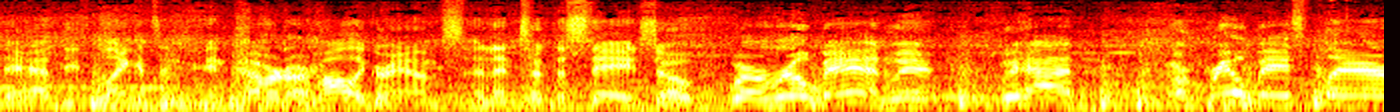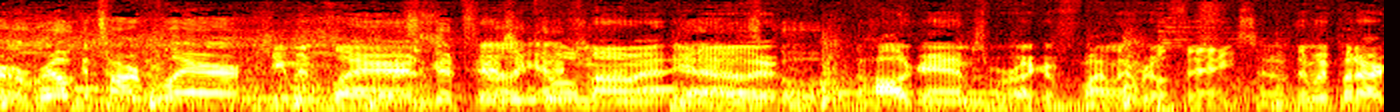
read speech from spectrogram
they had these blankets and, and covered our holograms and then took the stage. So we're a real band. We we had a real bass player, a real guitar player. human players. It was a good feeling, It was a cool actually. moment. You Yeah, know, it was cool. the holograms were like a finally real thing. So then we put our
